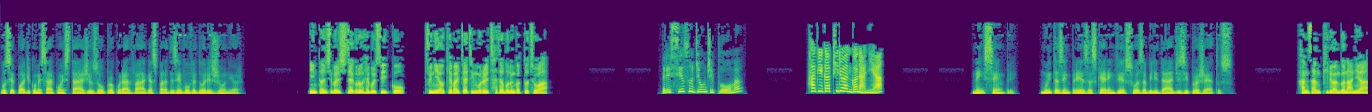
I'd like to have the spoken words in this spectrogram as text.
Você pode começar com estágios ou procurar vagas para desenvolvedores júnior. 인턴십을 시작으로 해볼 수 있고, 주니어 개발자 직무를 찾아보는 것도 좋아. Preciso de um diploma? 학위가 필요한 건 아니야? Nem sempre. Muitas empresas querem ver suas habilidades e projetos. 항상 필요한 건 아니야.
